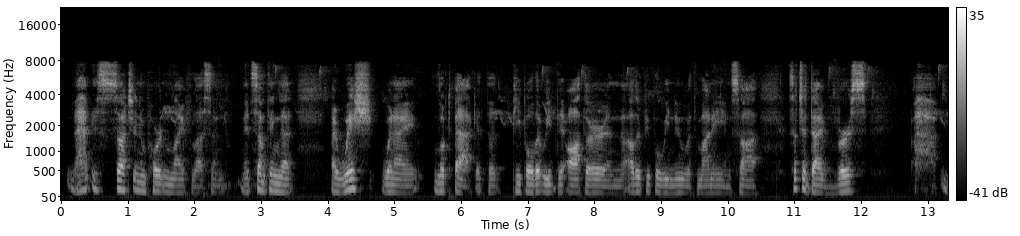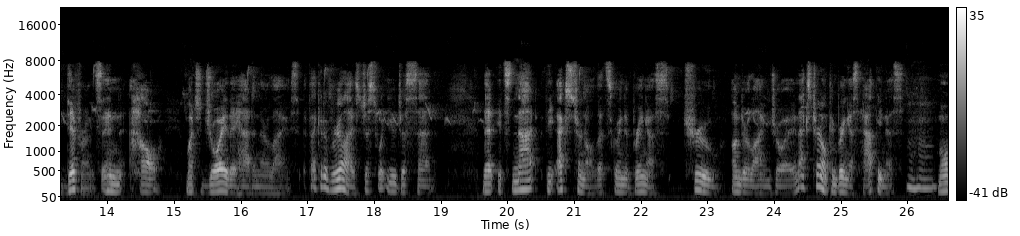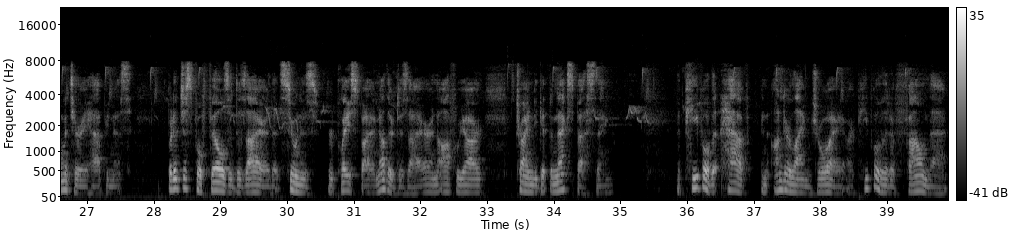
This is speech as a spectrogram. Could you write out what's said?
That is such an important life lesson. It's something that I wish when I looked back at the people that we, the author and the other people we knew with money and saw such a diverse difference in how much joy they had in their lives. If I could have realized just what you just said, that it's not the external that's going to bring us true underlying joy. An external can bring us happiness, mm-hmm. momentary happiness, but it just fulfills a desire that soon is replaced by another desire, and off we are trying to get the next best thing. The people that have an underlying joy are people that have found that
